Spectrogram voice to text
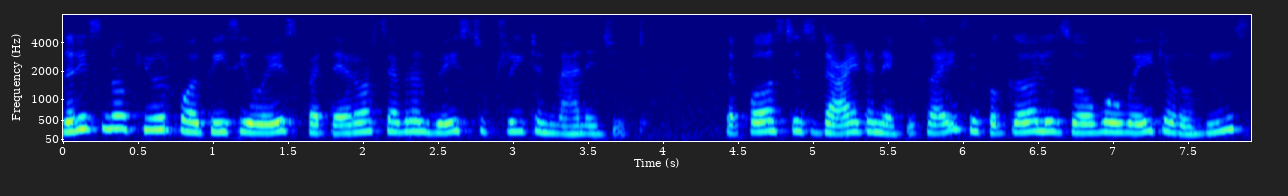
There is no cure for PCOS but there are several ways to treat and manage it. The first is diet and exercise. If a girl is overweight or obese,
